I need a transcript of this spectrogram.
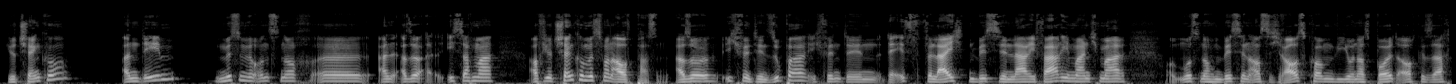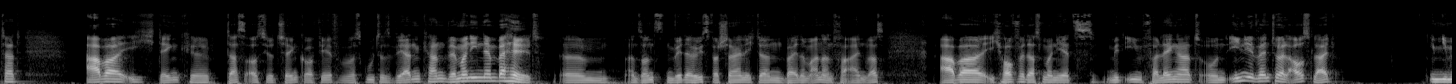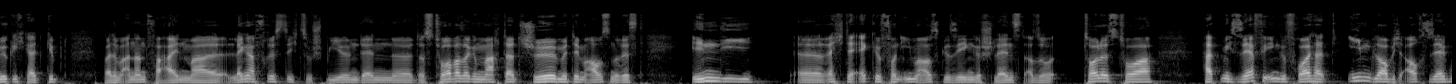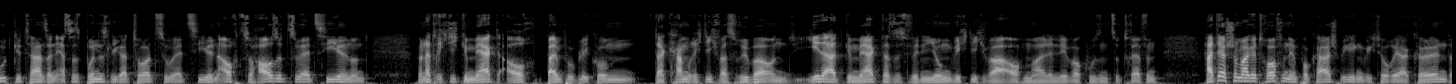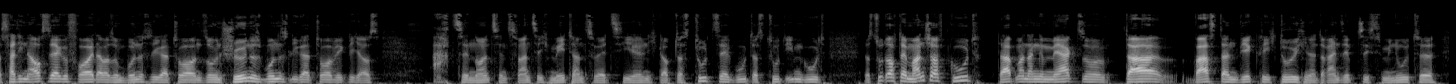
Jutschenko, an dem müssen wir uns noch, äh, also ich sag mal, auf Jutschenko muss man aufpassen. Also ich finde den super, ich finde den, der ist vielleicht ein bisschen Larifari manchmal und muss noch ein bisschen aus sich rauskommen, wie Jonas Bolt auch gesagt hat. Aber ich denke, dass aus Jutschenko auf jeden Fall was Gutes werden kann, wenn man ihn denn behält. Ähm, ansonsten wird er höchstwahrscheinlich dann bei einem anderen Verein was. Aber ich hoffe, dass man jetzt mit ihm verlängert und ihn eventuell ausleiht, ihm die Möglichkeit gibt, bei einem anderen Verein mal längerfristig zu spielen, denn äh, das Tor, was er gemacht hat, schön mit dem Außenriss in die äh, rechte Ecke von ihm aus gesehen geschlänzt. Also tolles Tor. Hat mich sehr für ihn gefreut, hat ihm, glaube ich, auch sehr gut getan, sein erstes Bundesligator zu erzielen, auch zu Hause zu erzielen und man hat richtig gemerkt, auch beim Publikum, da kam richtig was rüber und jeder hat gemerkt, dass es für den Jungen wichtig war, auch mal in Leverkusen zu treffen. Hat er schon mal getroffen im Pokalspiel gegen Viktoria Köln. Das hat ihn auch sehr gefreut, aber so ein Bundesligator und so ein schönes Bundesligator wirklich aus 18, 19, 20 Metern zu erzielen. Ich glaube, das tut sehr gut, das tut ihm gut. Das tut auch der Mannschaft gut. Da hat man dann gemerkt, so, da war es dann wirklich durch in der 73. Minute.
